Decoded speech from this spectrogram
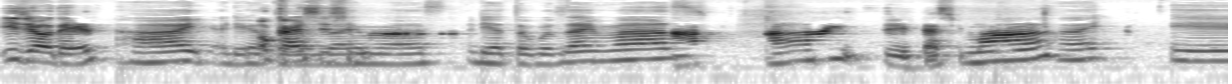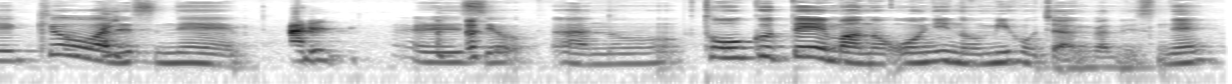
以上です。はい、ありがとうございます。ありがとうございます。はい、失礼いたします。はい。えー、今日はですね、はい。あれですよ、あの、トークテーマの鬼の美穂ちゃんがですね、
